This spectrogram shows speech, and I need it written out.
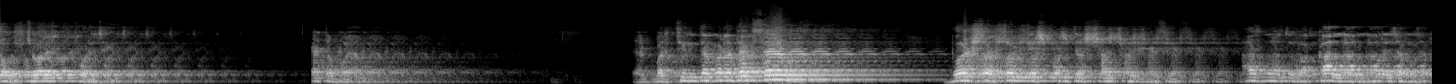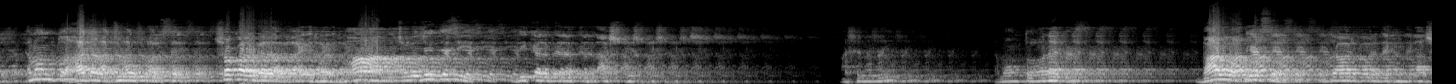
সব জ্বরে পড়ে যায়। এত ভয়াবহ। একবার চিন্তা করে দেখছেন? বয়সটা চল্লিশ, পঞ্চাশ, ষাট হয়ে গেছে। আজ নয়তো বা কাল আর মরে যাবে। এমন তো হাজার যুবক আছে, সকালবেলা বাইরে হয় মা আমি চলে যেতেছি বিকাল বেলাতে লাশ আসে। না নাই? এমন তো অনেক আছে। ভালো গেছে, যাওয়ার পরে দেখেন লাশ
